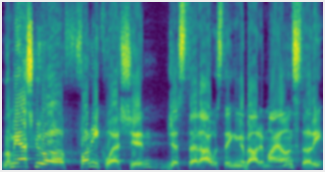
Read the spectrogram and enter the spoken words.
Let me ask you a funny question, just that I was thinking about in my own study.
